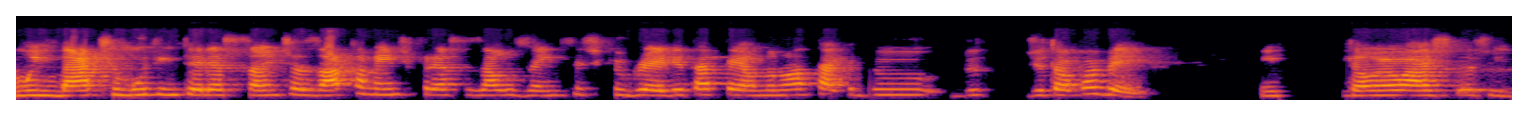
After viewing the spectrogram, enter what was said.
um embate muito interessante exatamente por essas ausências que o Brady está tendo no ataque do, do, de Tampa Bay. Então, eu acho que, assim,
